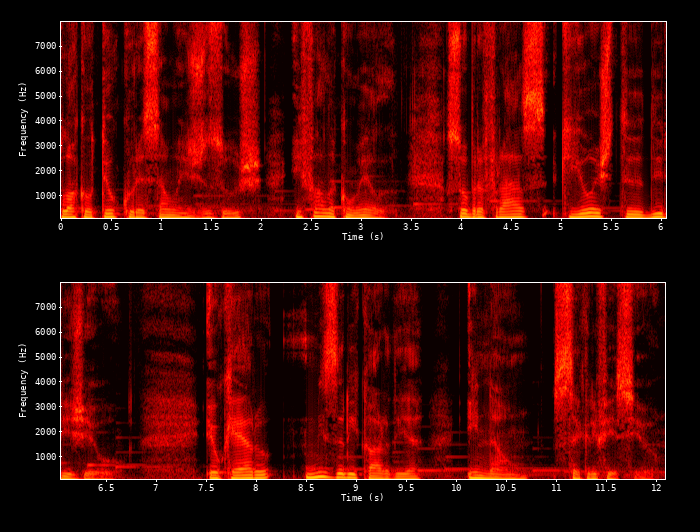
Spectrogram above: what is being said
Coloca o teu coração em Jesus e fala com Ele sobre a frase que hoje te dirigiu. Eu quero misericórdia e não sacrifício.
